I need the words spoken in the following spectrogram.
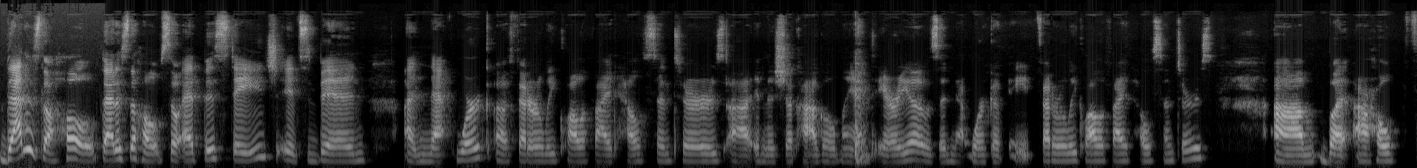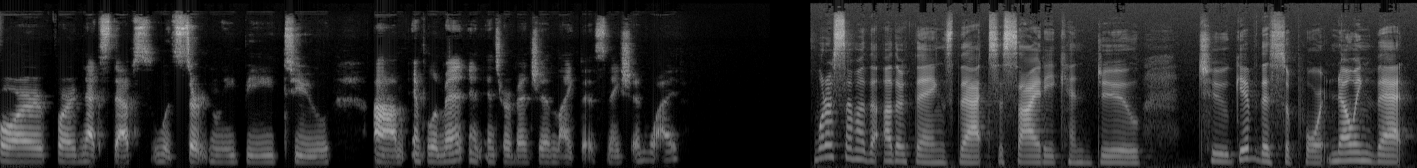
That is the hope. That is the hope. So at this stage, it's been a network of federally qualified health centers uh, in the Chicagoland area. It was a network of eight federally qualified health centers. Um, but our hope for for next steps would certainly be to um, implement an intervention like this nationwide. What are some of the other things that society can do to give this support, knowing that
